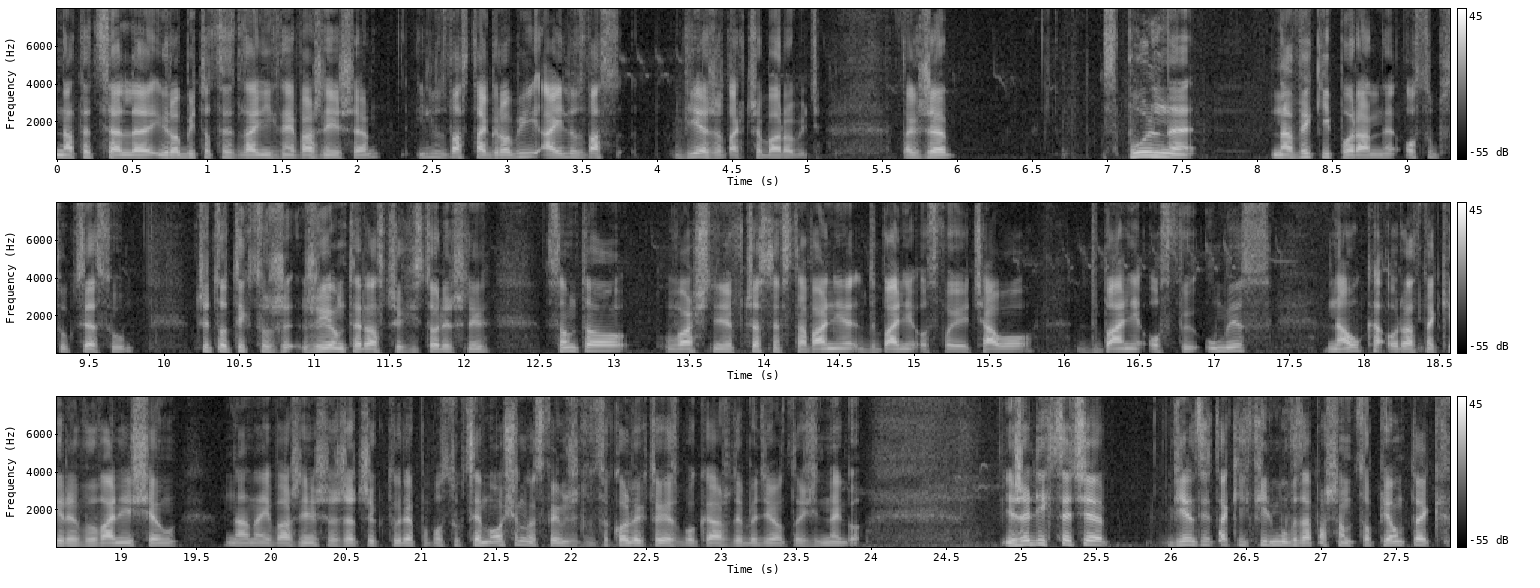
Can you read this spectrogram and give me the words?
na te cele i robi to, co jest dla nich najważniejsze? Ilu z Was tak robi, a ilu z Was wie, że tak trzeba robić? Także wspólne nawyki poranne osób sukcesu, czy to tych, co ży żyją teraz, czy historycznych, są to właśnie wczesne wstawanie, dbanie o swoje ciało, dbanie o swój umysł, nauka oraz nakierowywanie się na najważniejsze rzeczy, które po prostu chcemy osiągnąć w swoim życiu, cokolwiek to jest, bo każdy będzie miał coś innego. Jeżeli chcecie więcej takich filmów, zapraszam co piątek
